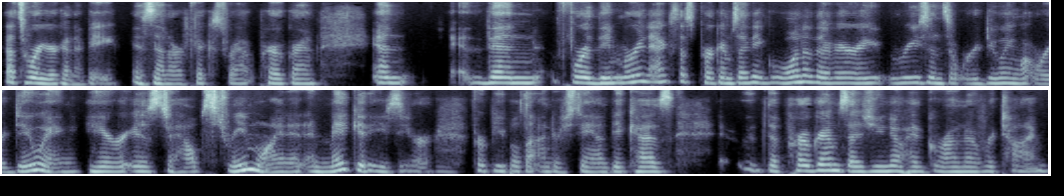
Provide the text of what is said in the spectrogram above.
that's where you're going to be is in our fixed route program. And then for the Marin access programs, I think one of the very reasons that we're doing what we're doing here is to help streamline it and make it easier mm. for people to understand because the programs, as you know, had grown over time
